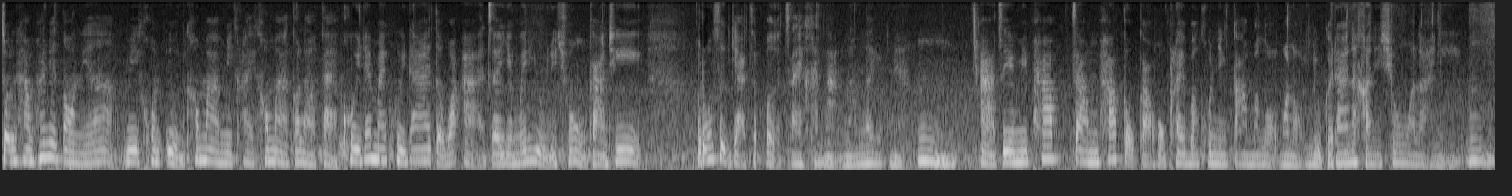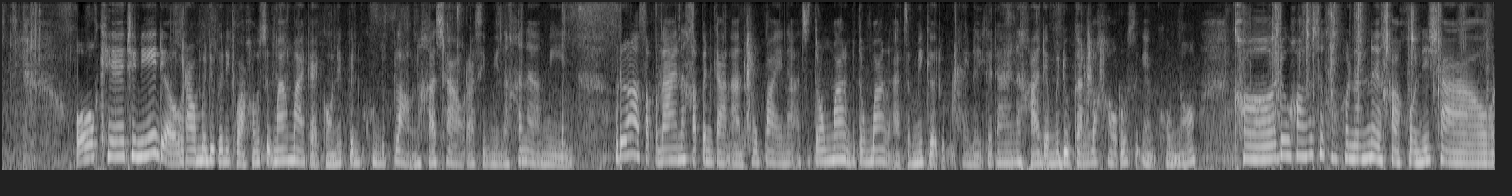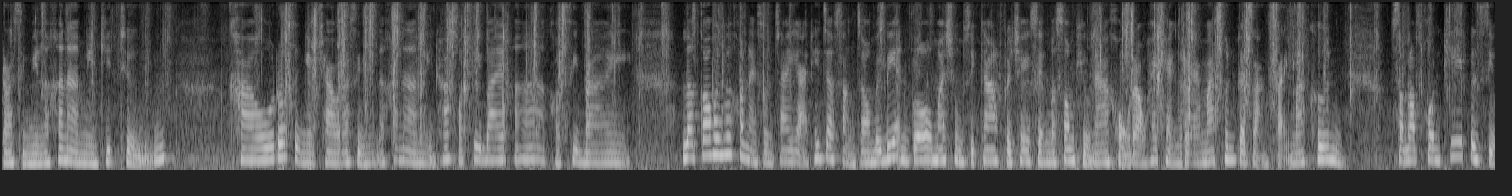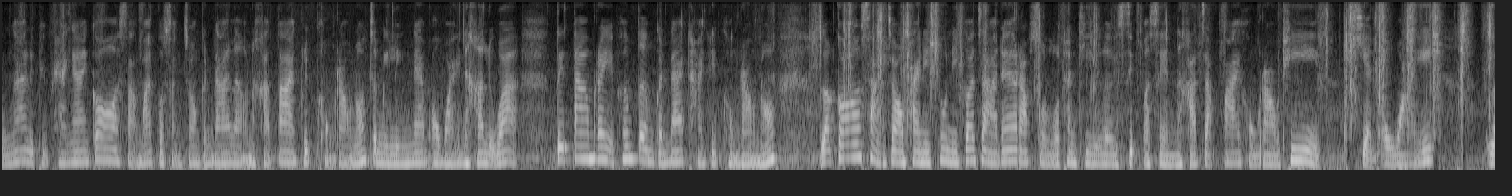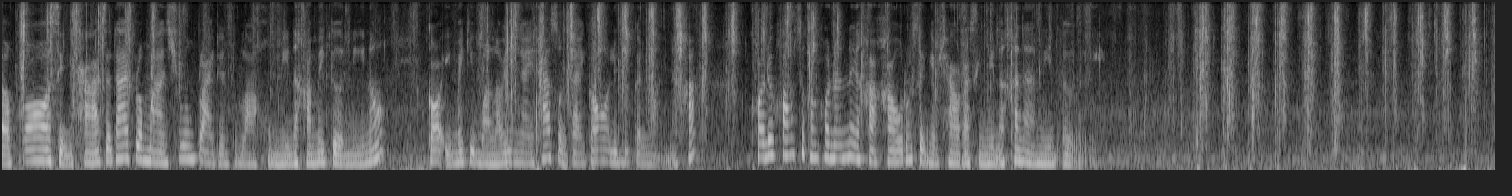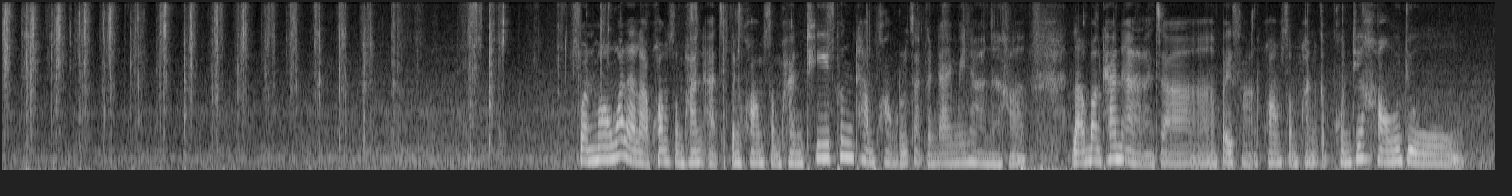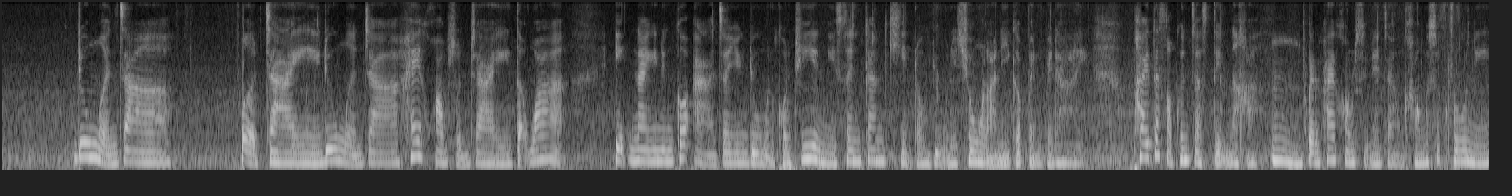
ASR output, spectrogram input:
จนทำให้ในตอนเนี้ยมีคนอื่นเข้ามามีใครเข้ามาก็แล้วแต่คุยได้ไหมคุยได้ แต่ว่าอาจจะยังไม่ได้อยู่ในช่วงของการที่รู้สึกอยากจะเปิดใจขนาดนั้นอะไรแบบเนี้ยอืมอาจจะยังมีภาพจำภาพเก่าๆของใครบางคนยังตามมาหลอกมาหลอกอยู่ก็ได้นะคะ ในช่วงเวลานี้ อืม โอเค ทีนี้เดี๋ยวเรามาดูกันดีกว่าความรู้สึกมากมายไก่กองนี่เป็นคุณหรือเปล่านะคะ ชาวราศีมีนและคนามีน เรื่องราวสัปดาห์นะคะ เป็นการอ่านทั่วไปนะอาจจะตรงบ้างหรือไม่ตรงบ้างหรืออาจจะไม่เกิดกับใครเลยก็ได้นะคะ เดี๋ยวมาดูกันว่าเขารู้สึกอย่างคนเนาะขอดูความรู้สึกของคนนั้นหน่อยค่ะ คนที่ชาวราศีมีนและคนามีนคิดถึง เขารู้สึกอย่างชาวราศีมีนและคนามีนถ้าขอสี่ใบค่ะ ขอสี่ใบ แล้วก็เพื่อนๆคนไหนสนใจอยากที่จะสั่งจอง Baby and Glow มาชุมซิก้าเฟรชเซนมาซ่อมผิวหน้าของเราให้แข็งแรงมากขึ้นกระจ่างใสมากขึ้นสำหรับคนที่เป็นสิวง่ายหรือผิวแพ้ง่ายก็สามารถกดสั่งจองกันได้แล้วนะคะ ใต้คลิปของเราเนาะจะมีลิงก์แนบเอาไว้นะคะ หรือว่าติดตามรายละเอียดเพิ่มเติมกันได้ท้ายคลิปของเราเนาะแล้วก็สั่งจองภายในช่วงนี้ก็จะได้รับส่วนลดทันทีเลย 10%นะคะจากป้ายของเราที่เขียนเอาไว้ แล้วก็สินค้าจะได้ประมาณช่วงปลายเดือนตุลาคมนี้นะคะ ไม่เกินนี้เนาะก็อีกไม่กี่วันแล้วยังไง ถ้าสนใจก็รีบดูกันหน่อยนะคะ ขอดูความรู้สึกของคนนั้นหน่อยค่ะ เขารู้สึกกับชาวราศีมีนและคนามีนเอ่ยวันมองว่าหลายๆความสัมพันธ์อาจจะเป็นความสัมพันธ์ที่เพิ่งทำความรู้จักกันได้ไม่นานนะคะ แล้วบางท่านอาจจะไปสานความสัมพันธ์กับคนที่เขาดู ดูเหมือนจะเปิดใจ ดูเหมือนจะให้ความสนใจ แต่ว่าอีกในหนึงก็อาจจะยังดูเหมือนคนที่ยังมีเส้นกั้นขีดเราอยู่ในช่วงเวลานี้ก็เป็นไปได้ไพ่แต่สองขึ้นจัสตินนะคะ อืมเป็นไพ่ความรู้สึกในใจของเขาเมื่อสักครู่นี้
